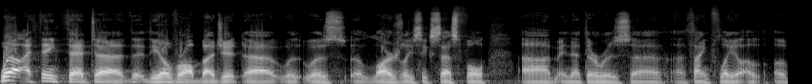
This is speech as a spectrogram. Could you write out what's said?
Well, I think that uh, the, the, overall budget uh, was, was uh, largely successful um, and that there was, uh, uh, thankfully, a, a,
